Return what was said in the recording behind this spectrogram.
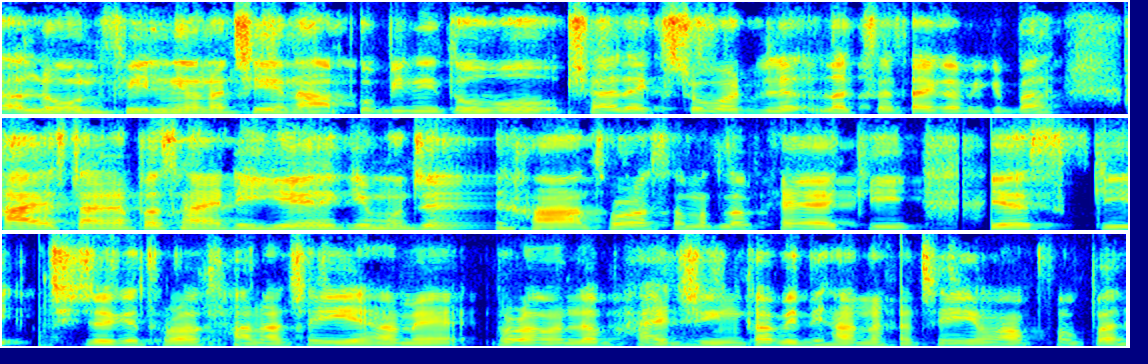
अलोन फील नहीं होना चाहिए ना आपको भी नहीं तो वो शायद एक्सट्रोवर्ट लग सकता है कभी कभार। हाई स्टैंडर्ड पर्सनैलिटी ये है कि मुझे हाँ थोड़ा सा मतलब है कि यस की अच्छी जगह थोड़ा खाना चाहिए, हमें थोड़ा मतलब हाइजीन का भी ध्यान रखना चाहिए वहाँ पर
